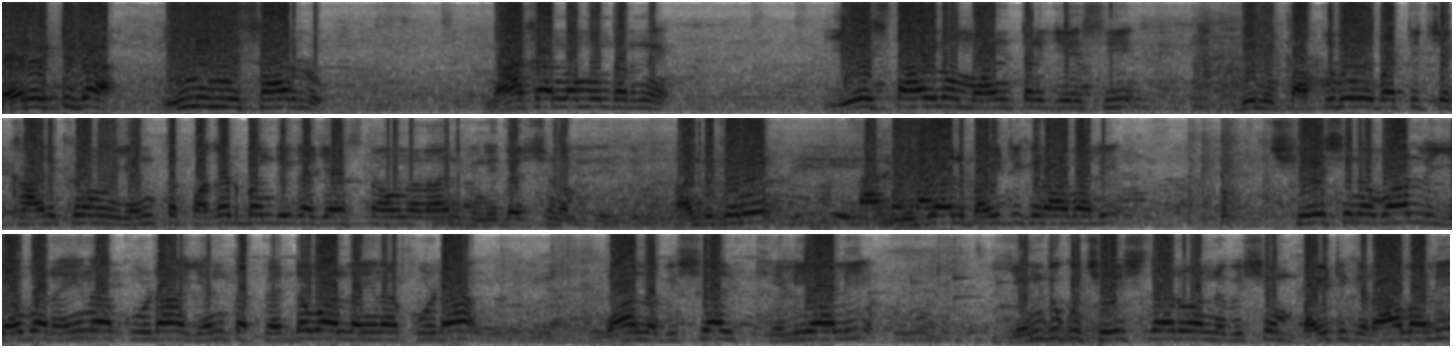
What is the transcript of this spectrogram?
డైరెక్ట్గా ఇన్ని సార్లు నా ముందరనే ఏ స్థాయిలో మానిటర్ చేసి దీన్ని తప్పుదో పట్టించే కార్యక్రమం ఎంత పగడ్బందీగా చేస్తా ఉన్నదానికి నిదర్శనం. అందుకని నిజాలు బయటికి రావాలి. చేసిన వాళ్ళు ఎవరైనా కూడా ఎంత పెద్దవాళ్ళైనా కూడా వాళ్ళ విషయాలు తెలియాలి ఎందుకు చేసినారు అన్న విషయం బయటికి రావాలి.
